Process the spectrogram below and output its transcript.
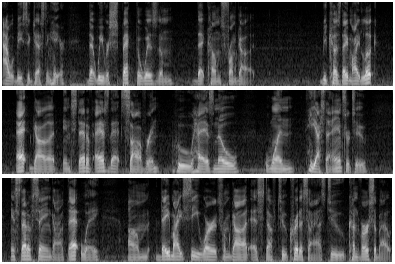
I would be suggesting here that we respect the wisdom that comes from God. Because they might look at God instead of as that sovereign who has no one he has to answer to. Instead of saying God that way, um, they might see words from God as stuff to criticize, to converse about,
